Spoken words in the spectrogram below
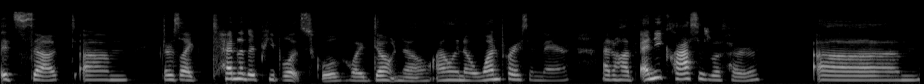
it sucked. Um, there's like ten other people at school who I don't know. I only know one person there. I don't have any classes with her. Um,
